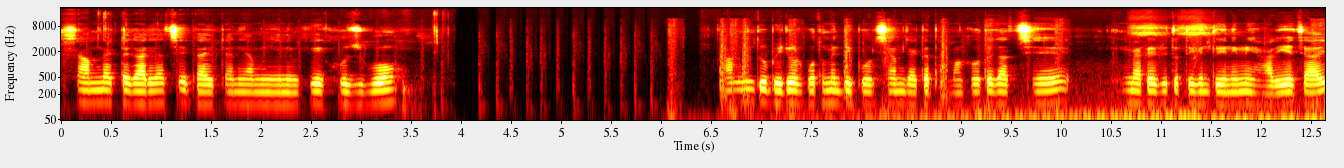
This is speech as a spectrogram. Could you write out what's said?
সামনে একটা গাড়ি আছে, গাড়িটা নিয়ে আমি এনিমিকে খুঁজবো। আমি কিন্তু ভিডিওর প্রথমের দিক বলছিলাম যে একটা ধামাকা হতে যাচ্ছে। ম্যাপের ভিতর থেকে কিন্তু এনিমি হারিয়ে যায়,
